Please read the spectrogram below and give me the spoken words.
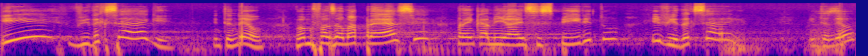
E vida que segue. Entendeu? Vamos fazer uma prece para encaminhar esse espírito e vida que segue. Entendeu?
